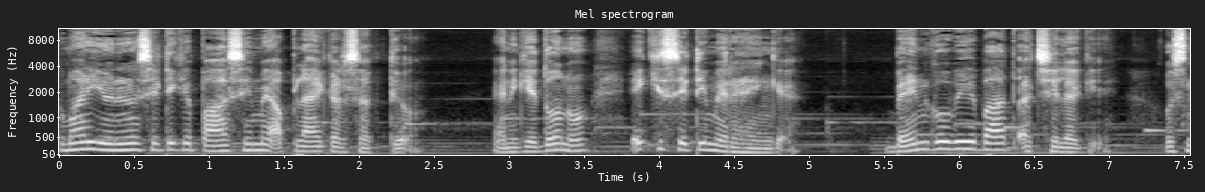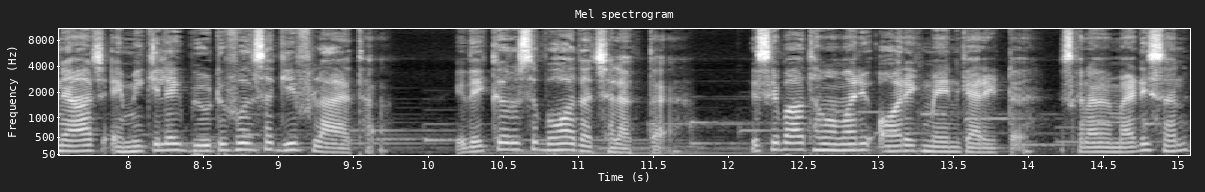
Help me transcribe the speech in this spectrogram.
तुम्हारी यूनिवर्सिटी के पास ही में अप्लाई कर सकती हो। यानी कि दोनों एक ही सिटी में रहेंगे। बेन को भी ये बात अच्छी लगी। उसने आज एमी के लिए एक ब्यूटीफुल सा गिफ्ट लाया था। ये देखकर उसे बहुत अच्छा लगता है। इसके बाद हम हमारी और एक मेन कैरेक्टर जिसका नाम है मेडिसन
